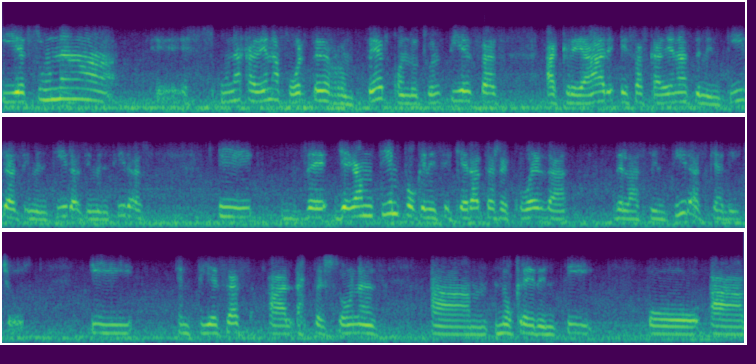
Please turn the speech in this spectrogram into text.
Y es una, eh, es una cadena fuerte de romper cuando tú empiezas a crear esas cadenas de mentiras y mentiras y mentiras. Y de, llega un tiempo que ni siquiera te recuerda de las mentiras que ha dicho. Y empiezas a las personas a no creer en ti o a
